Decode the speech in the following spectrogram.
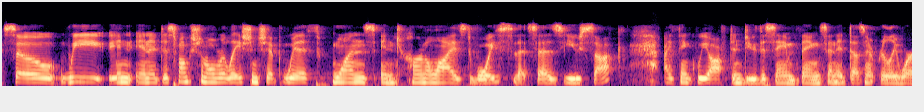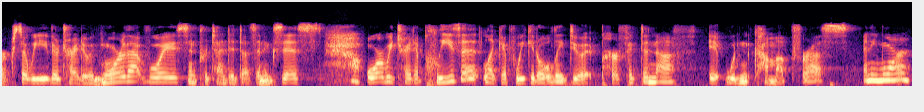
So we in in a dysfunctional relationship with one's internalized voice that says you suck, I think we often do the same things and it doesn't really work. So we either try to ignore that voice and pretend it doesn't exist or we try to please it like if we could only do it perfect enough, it wouldn't come up for us anymore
